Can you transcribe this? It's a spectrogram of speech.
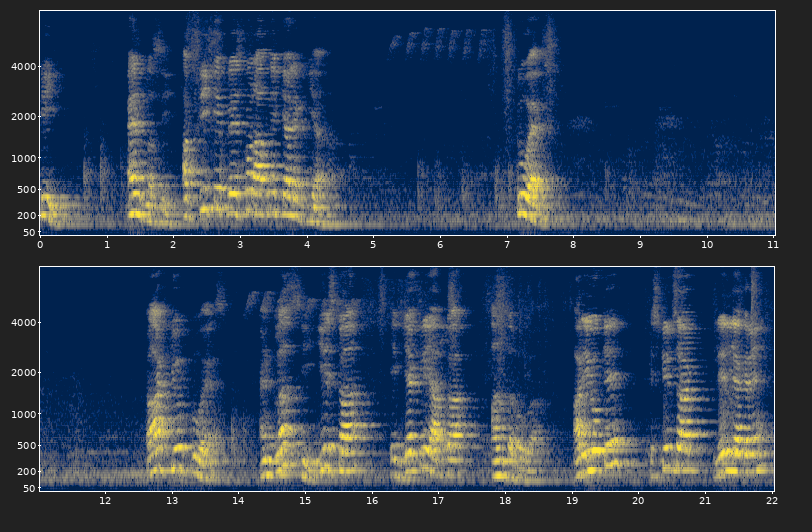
t n plus c अब टी के प्लेस पर आपने क्या लिख किया था? Two x cot cube two x and plus c ये इसका एग्जैक्टली आपका आंसर होगा। आर यू ओके स्क्रीनशॉट ले लिया करें।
